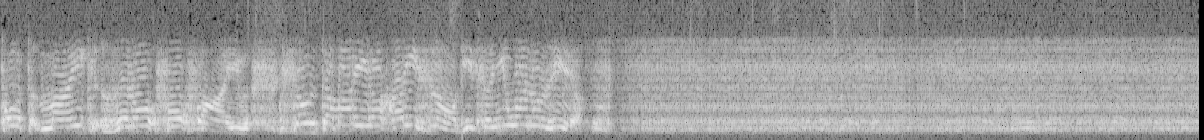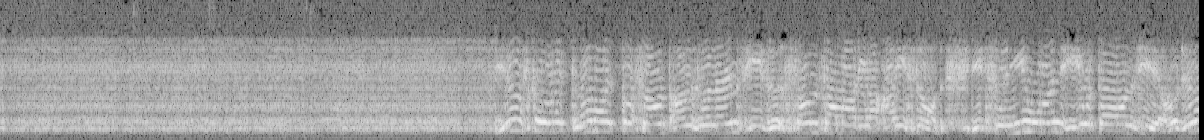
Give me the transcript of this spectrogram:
Foxtrot Mike 045. Santa Maria Iceland. It's a new one on air. Yes, correct. 100% on the names is Santa Maria Iceland. It's a new one. Utah on the air. Roger?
